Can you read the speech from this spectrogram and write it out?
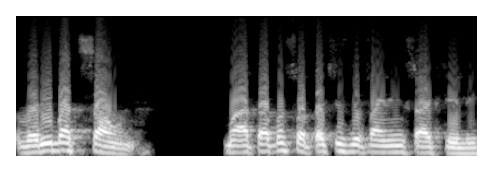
very much sound मग आता आपण स्वतःचीच रिफायनिंग स्टार्ट केली.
